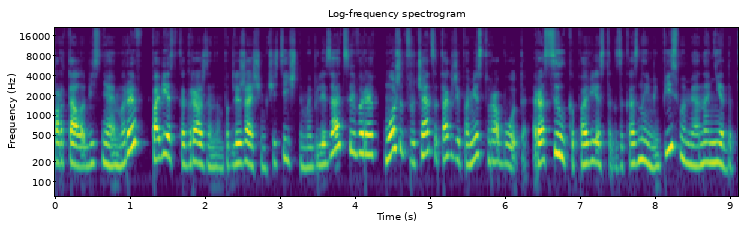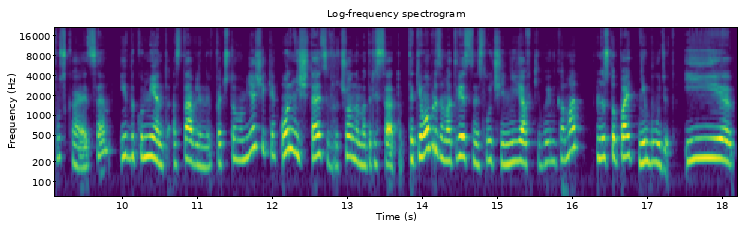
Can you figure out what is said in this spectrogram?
портал «Объясняем РФ», повестка гражданам, подлежащим частичной мобилизации в РФ, может вручаться также по месту работы. Рассылка повесток заказными письмами, она не допускается, и документ, оставленный в почтовом ящике, он не считается врученным адресату. Таким образом, ответственность в случае неявки в военкомат наступать не будет. И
